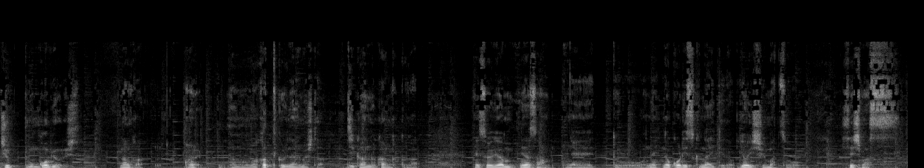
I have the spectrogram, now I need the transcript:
10分5秒でした。なんかはい。あの分かってくるようになりました。時間の感覚が。えそれでは皆さんえー、っとね残り少ないけど良い週末を。失礼します。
